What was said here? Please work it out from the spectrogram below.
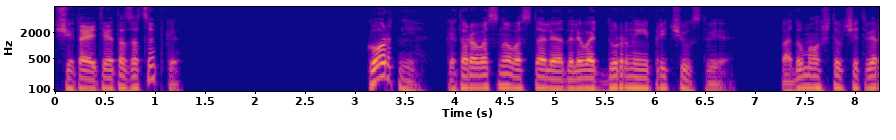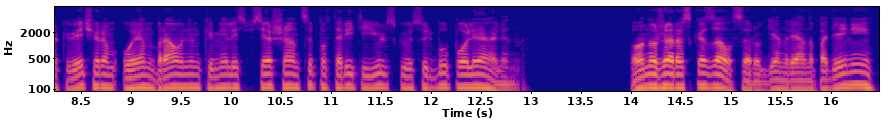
Считаете это зацепка?» Кортни, которого снова стали одолевать дурные предчувствия, Подумал, что в четверг вечером у Энн Браунинг имелись все шансы повторить июльскую судьбу Поли Аллен. Он уже рассказал сэру Генри о нападении,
